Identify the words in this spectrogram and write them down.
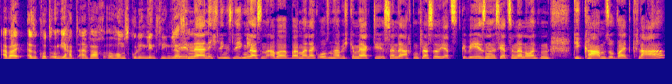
Aber also kurzum, ihr habt einfach Homeschooling links liegen lassen. Na, nicht links liegen lassen, aber bei meiner Großen habe ich gemerkt, die ist in der achten Klasse jetzt gewesen, ist jetzt in der neunten, die kam soweit klar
